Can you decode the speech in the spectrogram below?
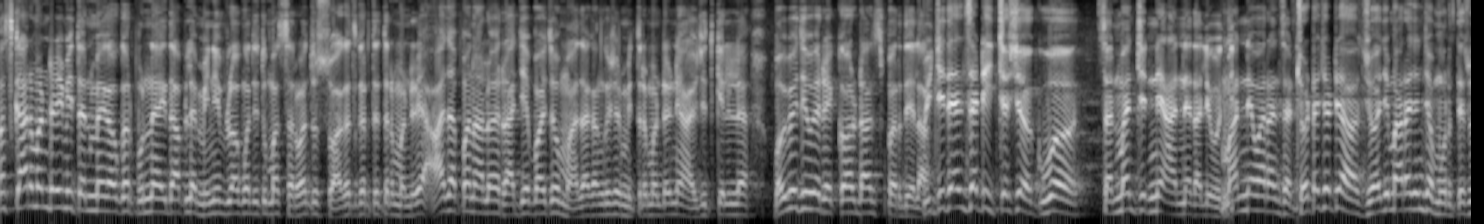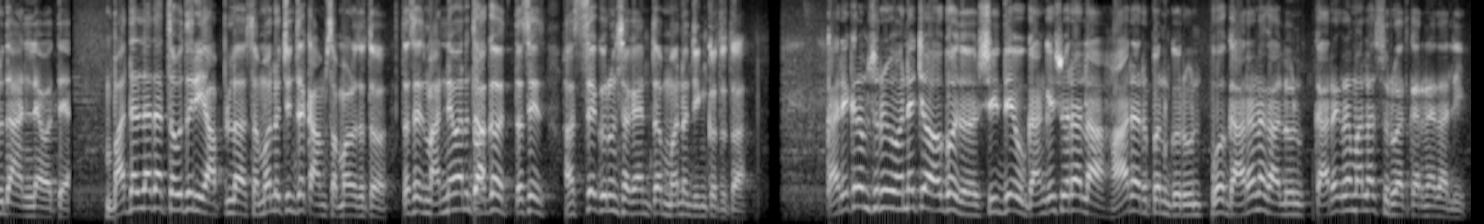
नमस्कार मंडळी मी तन्मय गावकर. पुन्हा एकदा आपल्या मिनी ब्लॉगमध्ये तुम्हाला सर्वांचं स्वागत करते. तर मंडळी आज आपण आलोय राज्यबाईचो माझा कांगेश्वर मित्रमंडळीने आयोजित केलेल्या भव्य दिव्य रेकॉर्ड डान्स स्पर्धेला. विजेत्यांसाठी चषक व सन्मान चिन्हे आणण्यात आली होती. मान्यवरांसाठी. छोट्या छोट्या शिवाजी महाराजांच्या मूर्त्या सुद्धा आणल्या होत्या. बादलदादा चौधरी आपलं समालोचनचं काम सांभाळत होतं. तसेच मान्यवरांचं स्वागत तसेच हास्य करून सगळ्यांचं मन जिंकत होता. कार्यक्रम सुरू होण्याच्या अगोदर श्रीदेव गांगेश्वराला हार अर्पण करून व गाराणं घालून कार्यक्रमाला सुरुवात करण्यात आली.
